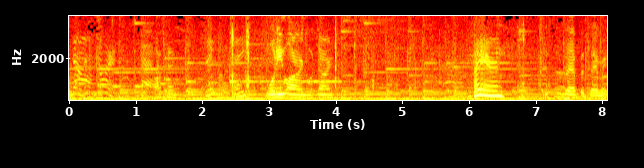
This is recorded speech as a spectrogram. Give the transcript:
No, this is orange. This is ours. Okay. See? See? What do you orange? What's orange? Hi, Aaron. This is the epidemic.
